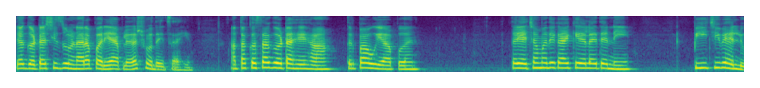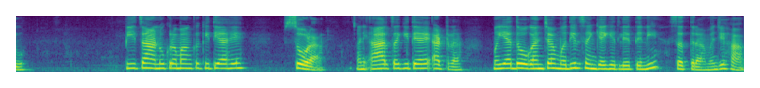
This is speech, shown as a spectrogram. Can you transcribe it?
त्या गटाशी जुळणारा पर्याय आपल्याला शोधायचा आहे. आता कसा गट आहे हा? तर पाहूया आपण. तर याच्यामध्ये काय केलेलं आहे त्यांनी? पीची व्हॅल्यू पीचा अनुक्रमांक किती आहे? सोळा. आणि आरचा किती आहे? अठरा. मग या दोघांच्या मधील संख्या घेतली आहे त्यांनी सतरा म्हणजे हा.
